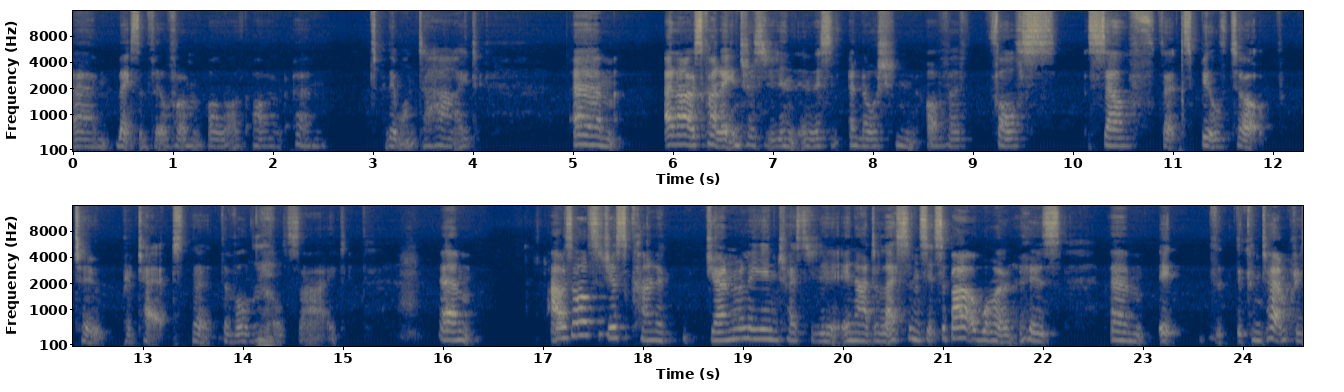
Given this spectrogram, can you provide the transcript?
um, makes them feel vulnerable or, or um, they want to hide. Um, and I was kind of interested in, in this notion of a false self that's built up to protect the, the vulnerable yeah. side. Um, I was also just kind of generally interested in, adolescence. It's about a woman who's um, it, the, the, contemporary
